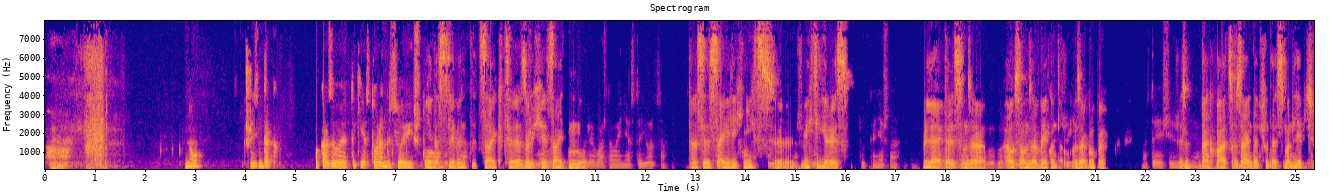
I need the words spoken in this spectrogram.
А, Ну, Жизнь так показывает такие стороны свои, что Das Leben zeigt äh, solche Seiten, dass es eigentlich nichts äh, Wichtigeres bleibt als unser, außer unser Weg und unserer Gruppe. Also dankbar zu sein dafür, dass man lebt,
